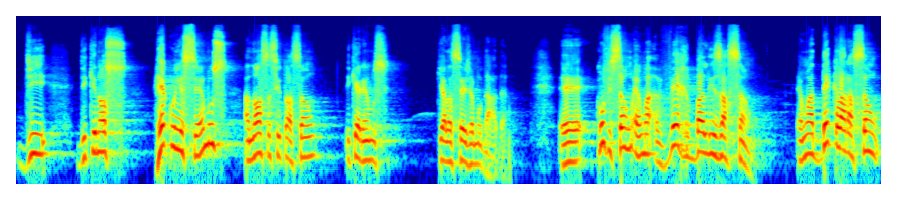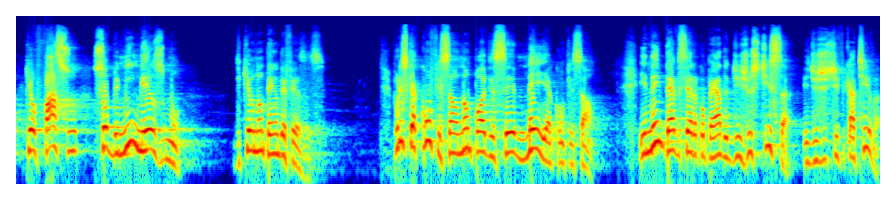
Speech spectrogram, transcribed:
de, de que nós reconhecemos a nossa situação e queremos que ela seja mudada. É, confissão é uma verbalização, é uma declaração que eu faço sobre mim mesmo de que eu não tenho defesas. Por isso que a confissão não pode ser meia confissão e nem deve ser acompanhado de justiça e de justificativa.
